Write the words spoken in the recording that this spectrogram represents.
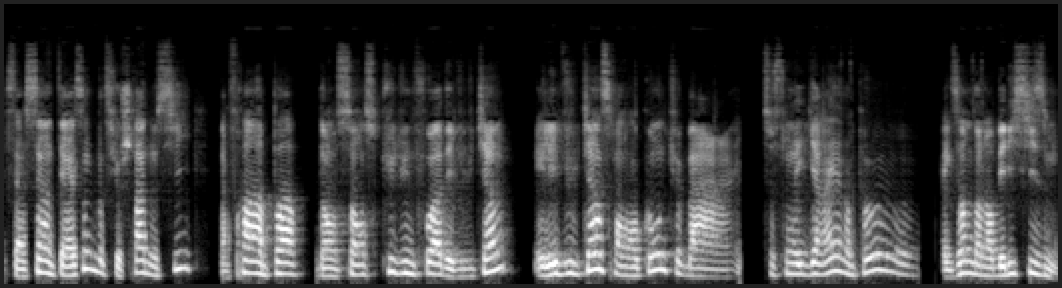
C'est assez intéressant parce que Shran aussi, elle fera un pas dans le sens plus d'une fois des Vulcains, et les Vulcains se rendront compte que bah, ils se sont égarés un peu, par exemple, dans leur bellicisme.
